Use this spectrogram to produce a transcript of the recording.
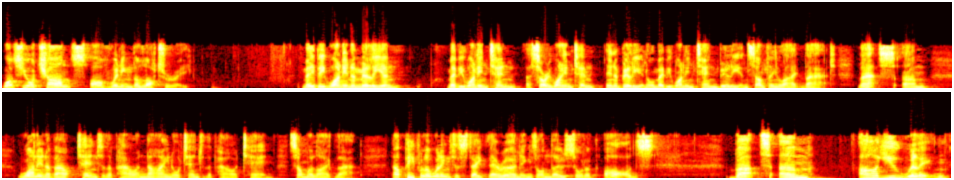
what's your chance of winning the lottery? Maybe one in a million, maybe one in 10, uh, sorry, one in 10 in a billion, or maybe one in 10 billion, something like that. That's um, one in about 10 to the power 9 or 10 to the power 10, somewhere like that. Now, people are willing to stake their earnings on those sort of odds, but um, are you willing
